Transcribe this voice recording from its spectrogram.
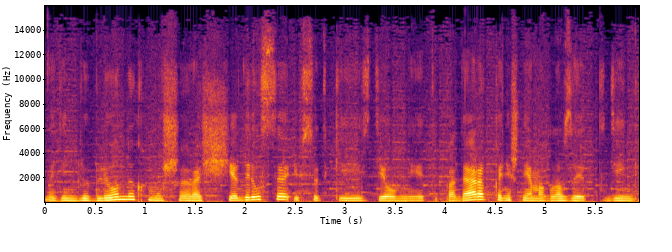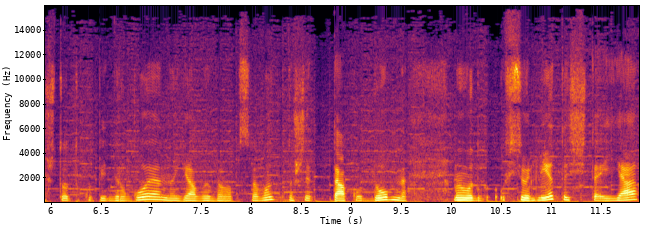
на День влюбленных. Муж расщедрился и все-таки сделал мне этот подарок. Конечно, я могла за эти деньги что-то купить другое, но я выбрала посудомойку, потому что это так удобно. Мы вот все лето, считай, я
